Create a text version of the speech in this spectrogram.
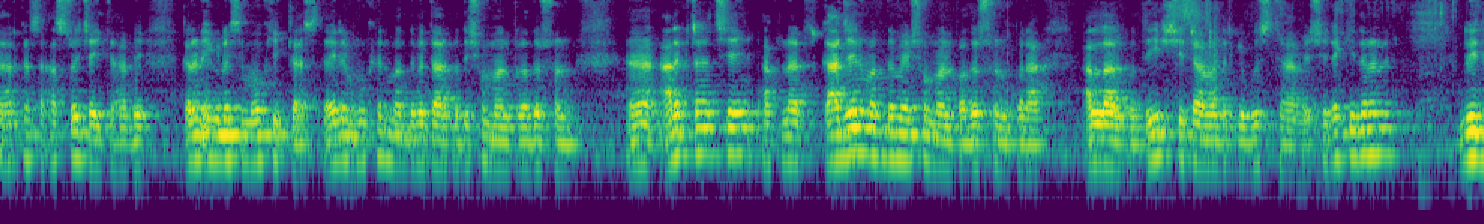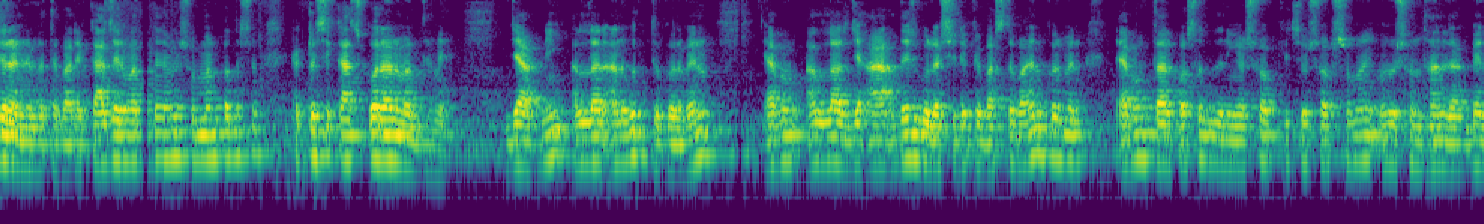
তার কাছে আশ্রয় চাইতে হবে, কারণ এগুলো হচ্ছে মৌখিক কাজ। তাইলে মুখের মাধ্যমে তার প্রতি সম্মান প্রদর্শন। আরেকটা হচ্ছে আপনার কাজের মাধ্যমে সম্মান প্রদর্শন করা। আল্লাহর প্রতি, সেটা আমাদেরকে বুঝতে হবে। সেটা কি ধরনের? দুই ধরনের হতে পারে। কাজের মাধ্যমে সম্মান প্রদর্শন, একটা হচ্ছে কাজ করার মাধ্যমে, যে আপনি আল্লাহর আনুগত্য করবেন এবং আল্লাহর যে আদেশগুলো, সেটাকে বাস্তবায়ন করবেন এবং তার পছন্দনীয় সবকিছু সবসময় অনুসন্ধান রাখবেন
